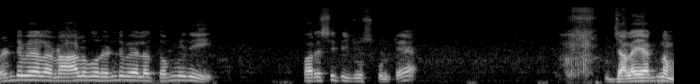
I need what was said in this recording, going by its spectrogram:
రెండు వేల నాలుగు రెండు వేల తొమ్మిది పరిస్థితి చూసుకుంటే జలయజ్ఞం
